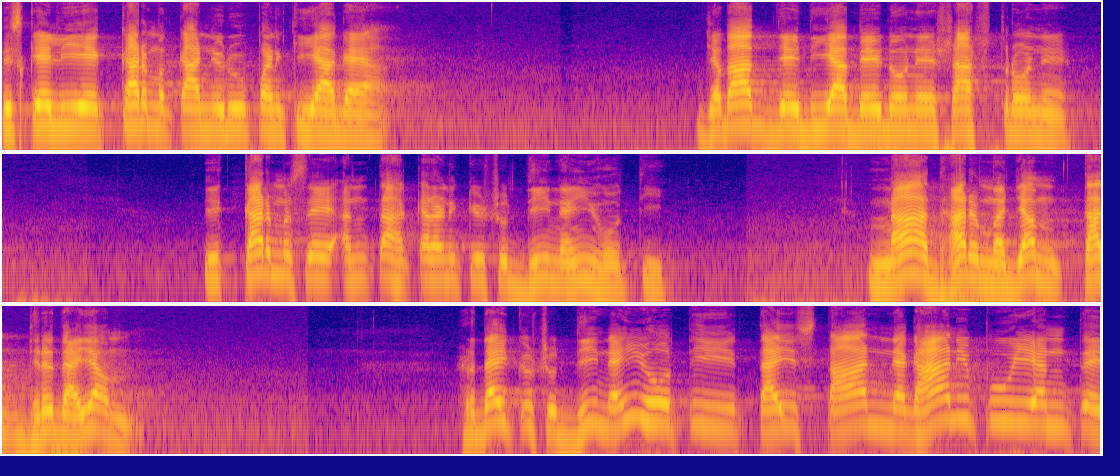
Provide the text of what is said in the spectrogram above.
इसके लिए कर्म का निरूपण किया गया। जवाब दे दिया वेदों ने, शास्त्रों ने कि कर्म से अंतकरण की शुद्धि नहीं होती। ना धर्मजम, तद हृदयम। हृदय की शुद्धि नहीं होती तय स्थान नघानी पूयंते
